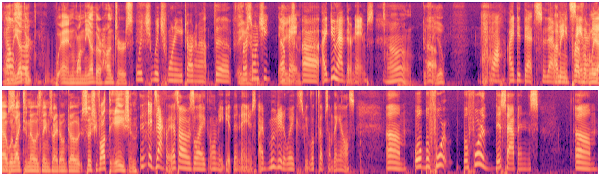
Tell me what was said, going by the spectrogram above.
and one of the other, and one of the other hunters. Which which one are you talking about? The first one she Okay. Uh I do have their names. Oh, good for Oh. you. Well, I did that so that I we mean, could say their preferably, I would like to know his name so I don't go. So she fought the Asian. Exactly. That's why I was like, let me get the names. I moved it away because we looked up something else. Um, well, before before this happens, um,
